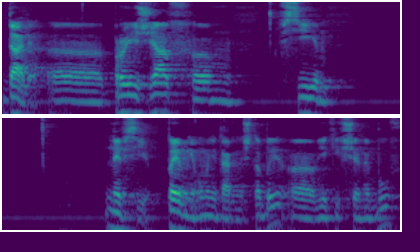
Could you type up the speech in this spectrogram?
Далі е, проїжджав ем, всі не всі певні гуманітарні штаби, е, в яких ще не був.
